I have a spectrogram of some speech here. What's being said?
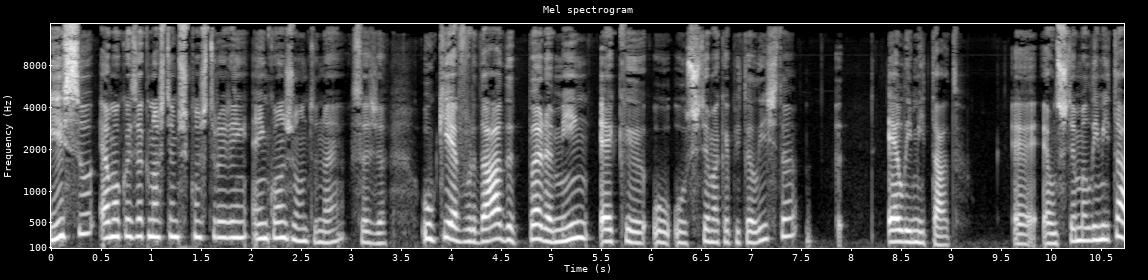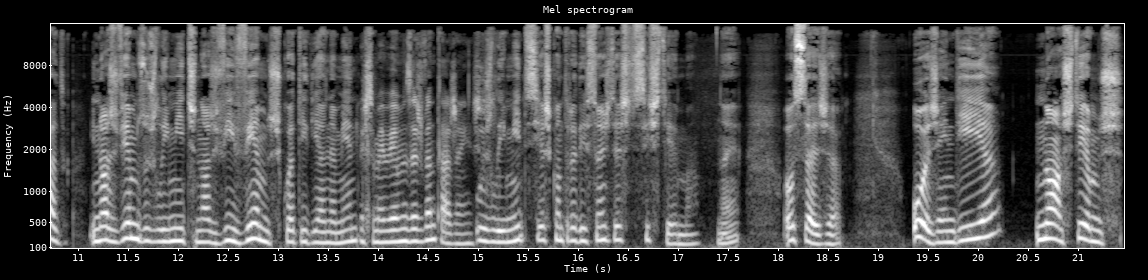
Isso é uma coisa que nós temos que construir em, em conjunto, não é? Ou seja, o que é verdade para mim é que o, o sistema capitalista é limitado é, é, um sistema limitado. E nós vemos os limites, nós vivemos cotidianamente. Mas também vemos as vantagens. Os limites e as contradições deste sistema. Não é? Ou seja, hoje em dia nós temos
